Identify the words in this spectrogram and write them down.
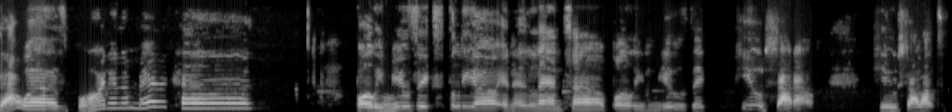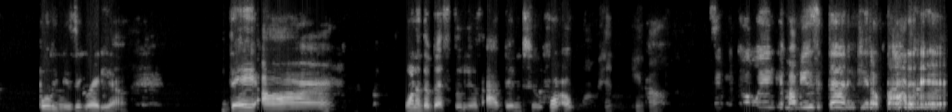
That was Born in America. Bully Music Studio in Atlanta. Bully Music. Huge shout out. Huge shout out to Bully Music Radio. They are one of the best studios I've been to for a woman, you know. So go in, get my music done, and get up out of there.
